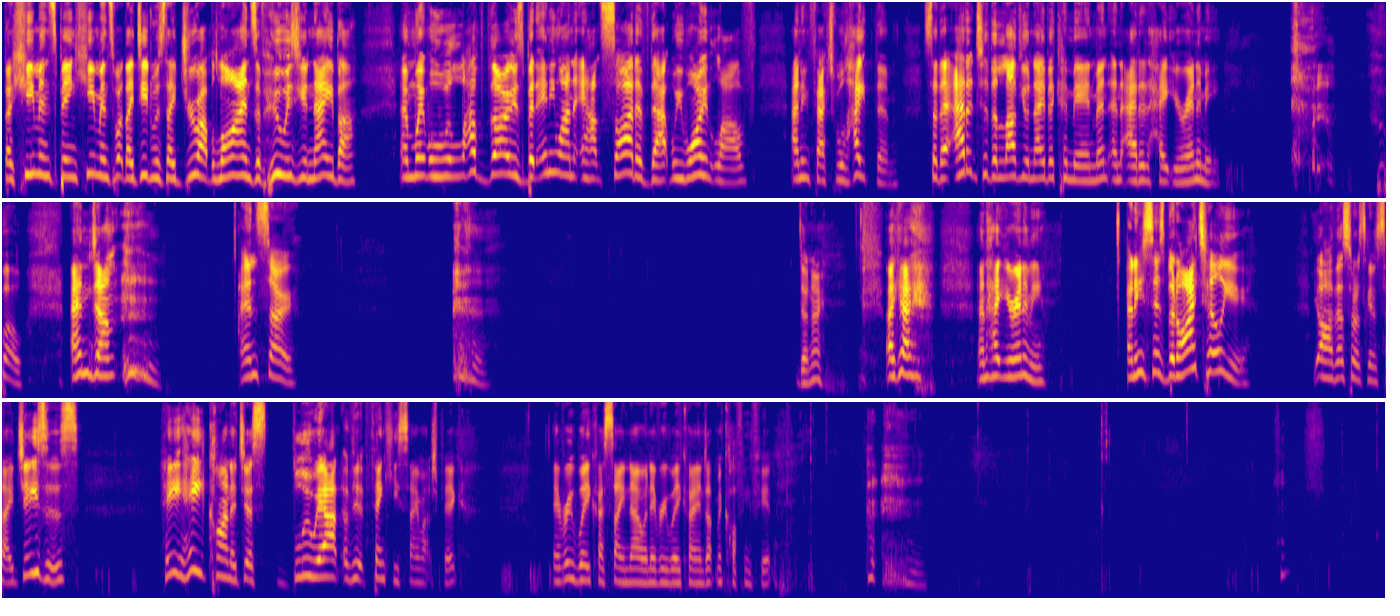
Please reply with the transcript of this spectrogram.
But humans, being humans, what they did was they drew up lines of who is your neighbor and went, Well, we'll love those, but anyone outside of that we won't love. And in fact, we'll hate them. So they added to the love your neighbor commandment and added hate your enemy. Whoa. And, um, and so, don't know. Okay. And hate your enemy. And he says, But I tell you, oh, that's what I was going to say. Jesus, he, he kind of just blew out of it. Thank you so much, Beck. Every week I say no, and every week I end up in a coughing fit. I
